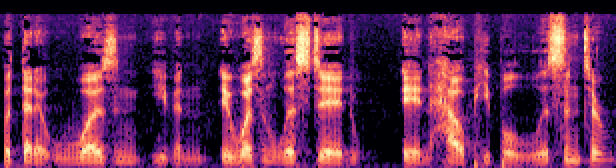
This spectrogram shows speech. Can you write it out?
but that it wasn't even it wasn't listed in how people listen to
